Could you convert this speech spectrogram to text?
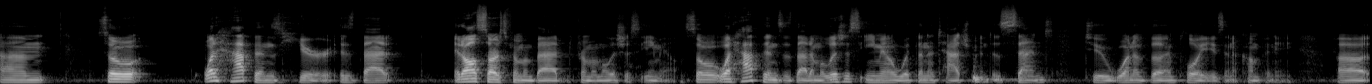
Um, so what happens here is that it all starts from a bad, from a malicious email. So what happens is that a malicious email with an attachment is sent to one of the employees in a company. Uh,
